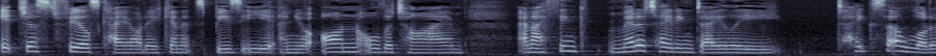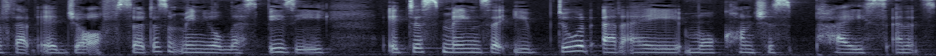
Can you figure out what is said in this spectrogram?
It just feels chaotic and it's busy and you're on all the time. And I think meditating daily takes a lot of that edge off. So it doesn't mean you're less busy, It just means that you do it at a more conscious pace and it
